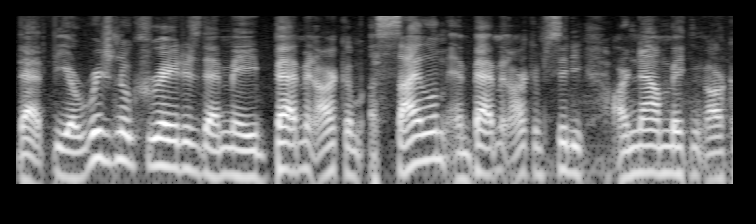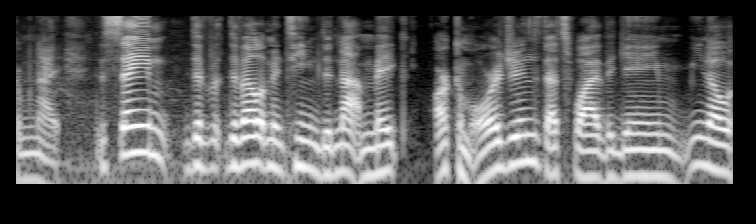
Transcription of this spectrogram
that the original creators that made Batman Arkham Asylum and Batman Arkham City are now making Arkham Knight. The same de development team did not make Arkham Origins. That's why the game, you know,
